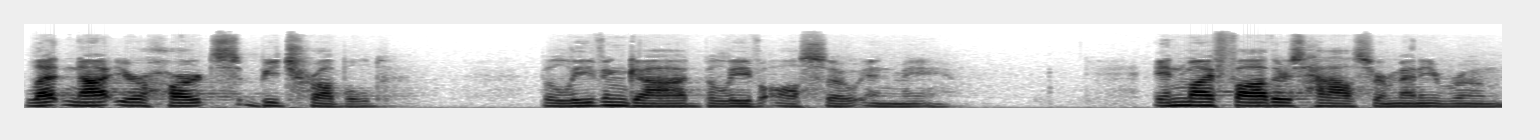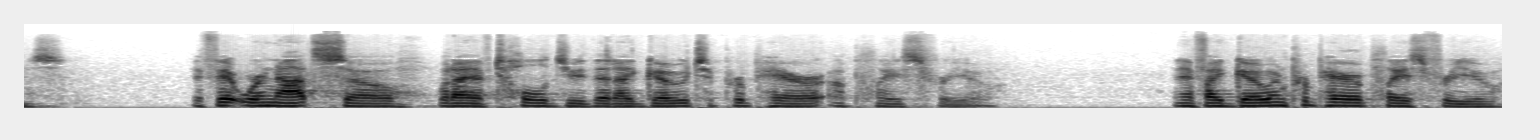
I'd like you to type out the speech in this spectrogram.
Let not your hearts be troubled. Believe in God, believe also in me. In my Father's house are many rooms. If it were not so, would I have told you that I go to prepare a place for you? And if I go and prepare a place for you,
